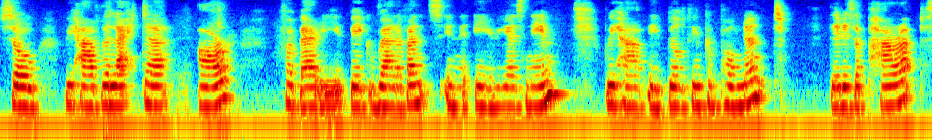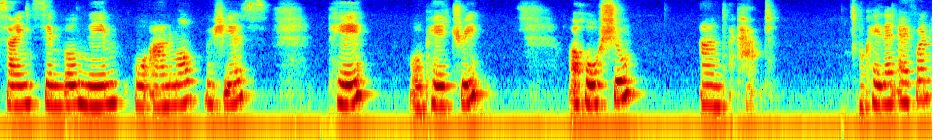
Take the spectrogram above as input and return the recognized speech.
so we have the letter R for very big relevance in the area's name. We have a building component. There is a parrot sign symbol name or animal which is. Pear or pear tree. A horseshoe and a cat. Okay then everyone,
